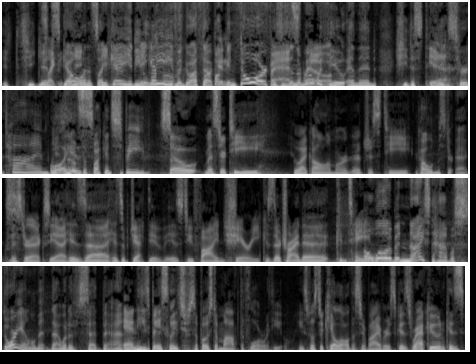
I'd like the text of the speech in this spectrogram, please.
it, he gets like going. he- it's like, he can- hey, you he need to leave and go out that fucking fucking door because he's in the fast, room with you. And then she just takes Yeah. her time. Getting Well, up his- the fucking speed. So Mr. T, who I call him, or, or just T, I call him Mr. X. Mr. X. Yeah, his uh, his objective is to find Sherry because they're trying to contain. Oh well, it'd have been nice to have a story element that would have said that. And he's basically supposed to mop the floor with you. He's supposed to kill all the survivors because raccoon. Because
